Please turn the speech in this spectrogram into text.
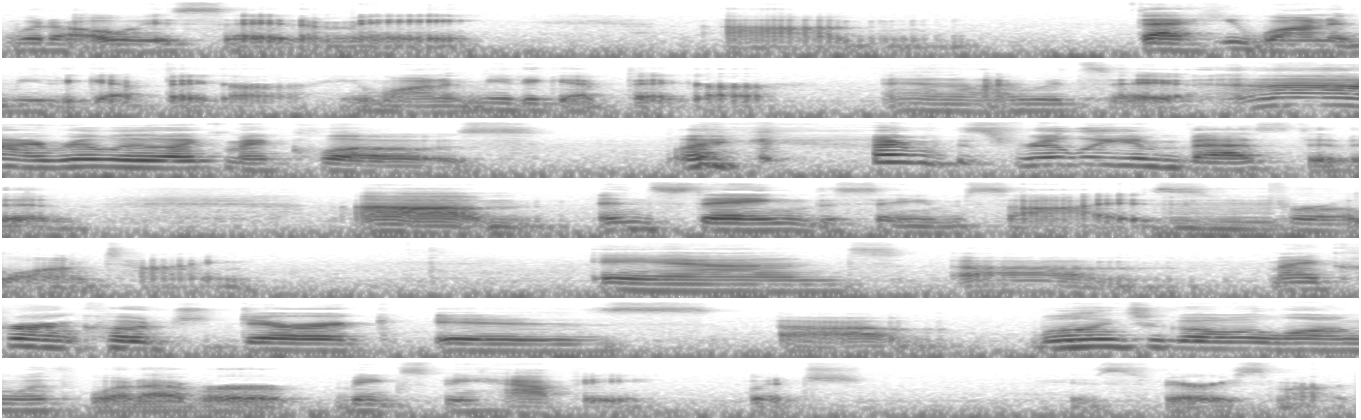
would always say to me um, that he wanted me to get bigger. He wanted me to get bigger. And i would say ah, i really like my clothes. Like i was really invested in um, in staying the same size Mhm. for a long time. And um, my current coach derek is um, willing to go along with whatever makes me happy which is very smart.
